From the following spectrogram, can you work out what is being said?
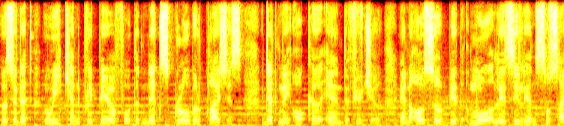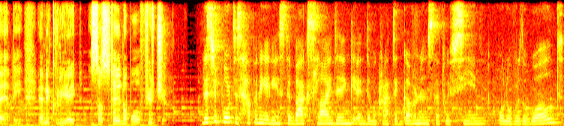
uh, so that we can prepare for the next global crisis that may occur in the future and also build more resilient society and create sustainable future. This report is happening against the backsliding in democratic governance that we've seen all over the world.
